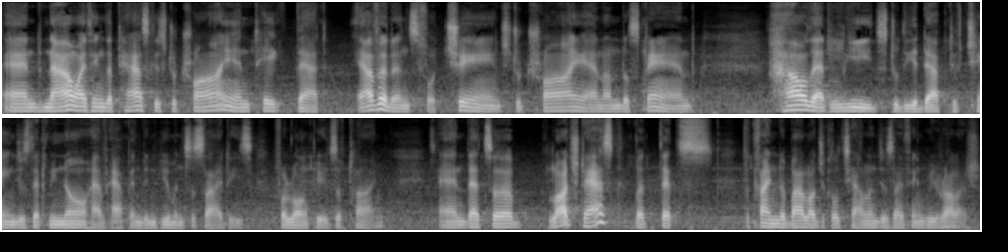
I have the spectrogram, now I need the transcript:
And now I think the task is to try and take that evidence for change to try and understand how that leads to the adaptive changes that we know have happened in human societies for long periods of time. And that's a large task, but that's the kind of biological challenges I think we relish.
